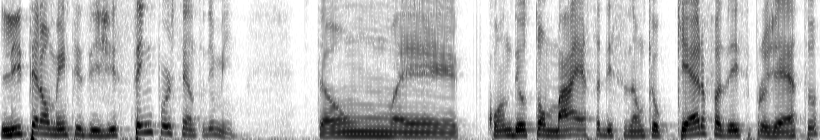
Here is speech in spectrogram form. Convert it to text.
literalmente exigir 100% de mim. Então, é, quando eu tomar essa decisão que eu quero fazer esse projeto,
